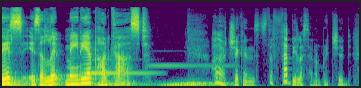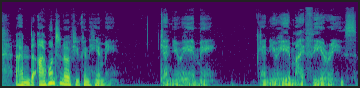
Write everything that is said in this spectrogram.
This is a Lip Media podcast. Hello, chickens. It's the fabulous Adam Richard, and I want to know if you can hear me. Can you hear me? Can you hear my theories?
